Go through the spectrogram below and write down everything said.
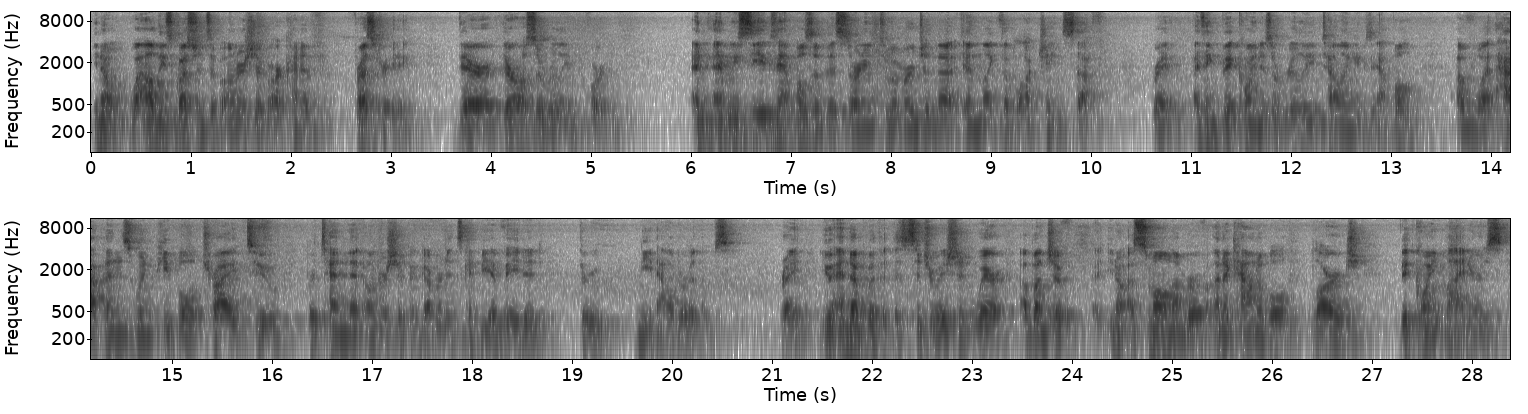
you know, while these questions of ownership are kind of frustrating, they're they're also really important. And and we see examples of this starting to emerge in the in like the blockchain stuff. Right? I think Bitcoin is a really telling example of what happens when people try to pretend that ownership and governance can be evaded through neat algorithms right? You end up with a situation where a bunch of, you know, a small number of unaccountable large Bitcoin miners,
